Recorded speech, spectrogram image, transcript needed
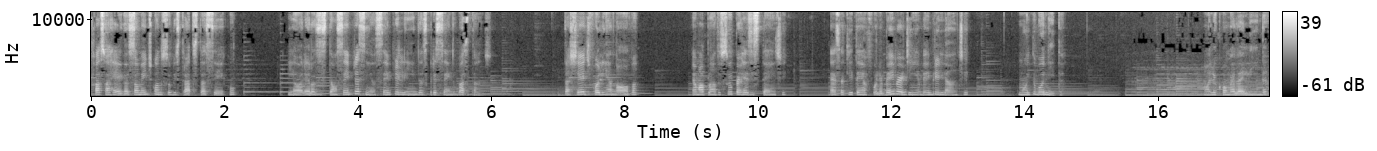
Faço a rega somente quando o substrato está seco. E olha, elas estão sempre assim, sempre lindas, crescendo bastante. Tá cheia de folhinha nova. É uma planta super resistente. Essa aqui tem a folha bem verdinha, bem brilhante. Muito bonita. Olha como ela é linda.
